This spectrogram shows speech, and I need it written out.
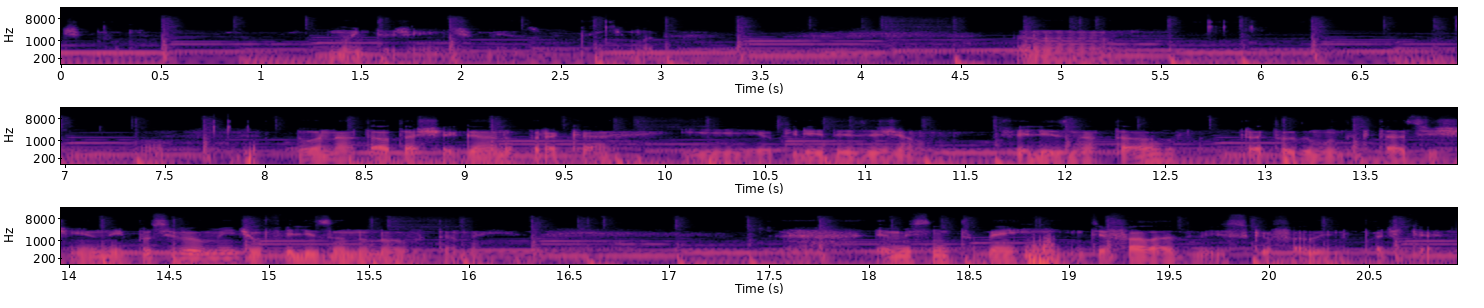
Tipo, muita gente o Natal tá chegando pra cá e eu queria desejar um Feliz Natal para todo mundo que tá assistindo e possivelmente um Feliz Ano Novo também. Eu me sinto bem em ter falado isso que eu falei no podcast.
